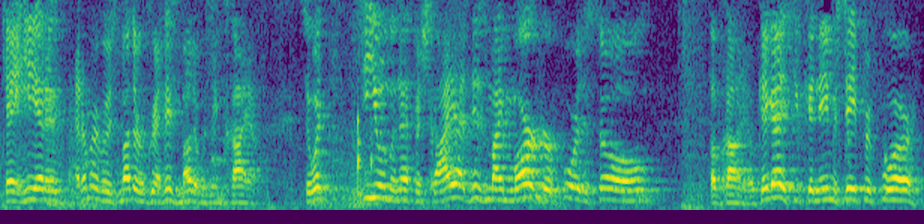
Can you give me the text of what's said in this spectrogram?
Okay, he had a, I don't remember if was mother or grandmother, his mother was named Chaya. So what's Tzion Lenefesh Chaya? This is my marker for the soul of Chaya. Okay, guys, you can name a sefer for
